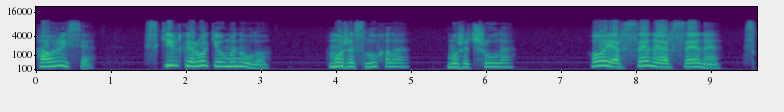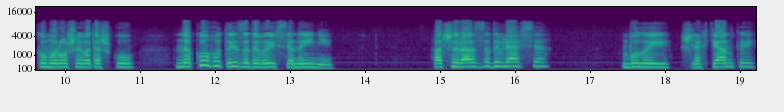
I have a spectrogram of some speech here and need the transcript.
А Орися, скільки років минуло? Може, слухала, може, чула. Ой, Арсене, Арсене, скоморошує ватажку, на кого ти задивився нині? А чи раз задивлявся? Були шляхтянки,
